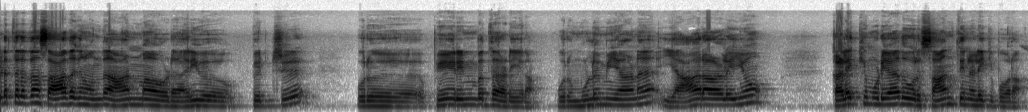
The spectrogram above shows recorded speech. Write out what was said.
இடத்துல தான் சாதகன் வந்து ஆன்மாவோட அறிவை பெற்று ஒரு பேரின்பத்தை அடைகிறான். ஒரு முழுமையான யாராலையும் கலைக்க முடியாத ஒரு சாந்தி நிலைக்கு போகிறான்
